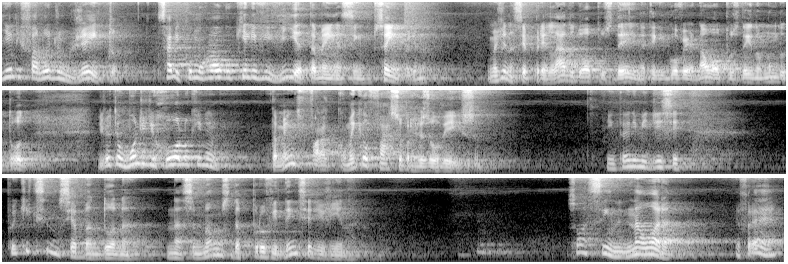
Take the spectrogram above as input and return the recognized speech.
E ele falou de um jeito sabe, como algo que ele vivia também, assim, sempre. Né? Imagina ser prelado do Opus Dei, né? ter que governar o Opus Dei no mundo todo. Devia ter um monte de rolo que né? também fala, como é que eu faço para resolver isso? Então ele me disse, por que, que você não se abandona nas mãos da providência divina? Só assim, na hora. Eu falei, é.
